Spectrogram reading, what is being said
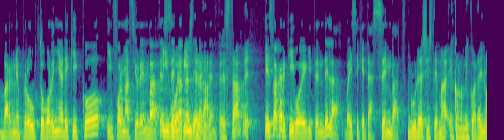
barne produktu gorinarekiko informazioren bat, ez? Igo egin dela, ez da? Ez bakarrik igo egiten dela, baizik eta zenbat. gure sistema ekonomikoaren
